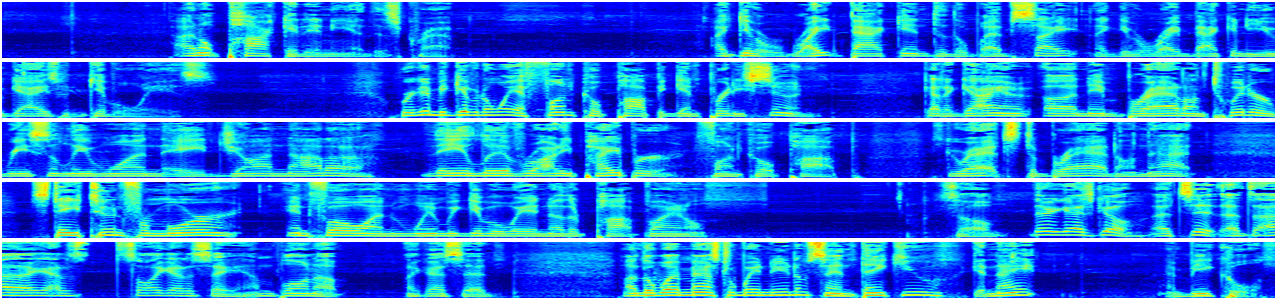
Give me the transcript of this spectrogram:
I don't pocket any of this crap. I give it right back into the website I give it right back into you guys with giveaways. We're going to be giving away a Funko Pop again pretty soon. Got a guy uh, named Brad on Twitter recently won a John Nada They Live Roddy Piper Funko Pop. Congrats to Brad on that. Stay tuned for more info on when we give away another pop vinyl. So there you guys go. That's it. That's, I got, that's all I got to say. I'm blown up, like I said. On the webmaster Wade Needham saying thank you, good night, and be cool.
